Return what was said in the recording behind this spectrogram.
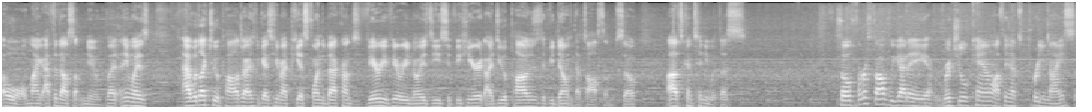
Oh, my... I thought that was something new. But anyways, I would like to apologize if you guys hear my PS4 in the background. It's very, very noisy. So if you hear it, I do apologize. If you don't, that's awesome. So uh, let's continue with this. So first off, we got a Ritual camo. I think that's pretty nice.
